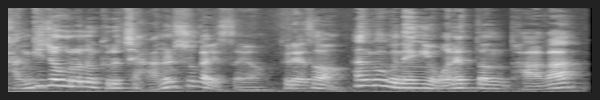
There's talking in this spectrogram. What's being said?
단기적으로는 그렇지 않을 수가 있어요. 그래서 한국은행이 원했던 바가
